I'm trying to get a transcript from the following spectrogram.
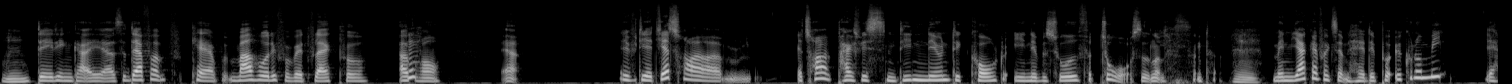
Mm. datingkarriere. Så derfor kan jeg meget hurtigt få red flag på alkohol. Ja, fordi at jeg tror, mm, jeg tror faktisk, vi sådan lige nævnte det kort i en episode for to år siden. Eller sådan noget. Mm. Men jeg kan for eksempel have det på økonomi. Ja.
